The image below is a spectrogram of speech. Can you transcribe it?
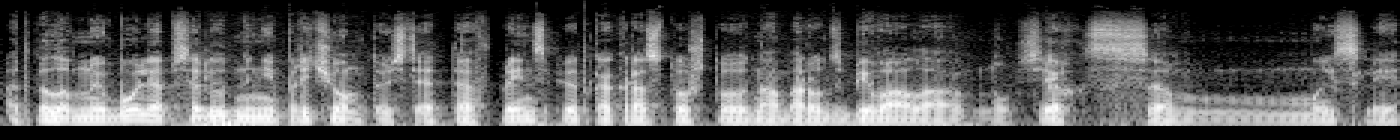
от головной боли абсолютно ни при чем. То есть это, в принципе, вот как раз то, что, наоборот, сбивало ну, всех с мысли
